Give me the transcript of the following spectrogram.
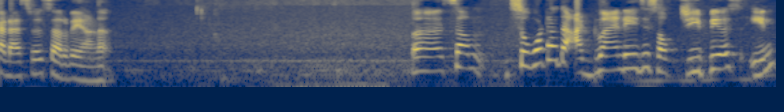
കഡാസ്ട്രൽ സർവേ ആണ്. Uh, some so what are the advantages of gps in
